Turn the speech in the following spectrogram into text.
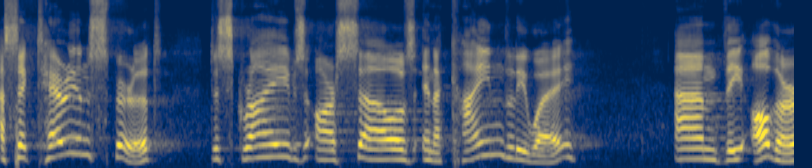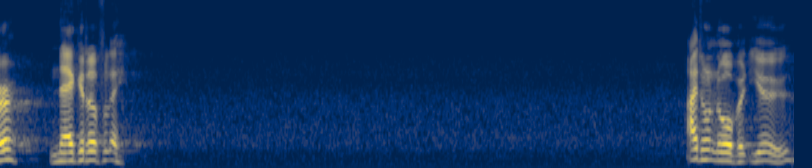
a sectarian spirit describes ourselves in a kindly way and the other negatively. I don't know about you,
